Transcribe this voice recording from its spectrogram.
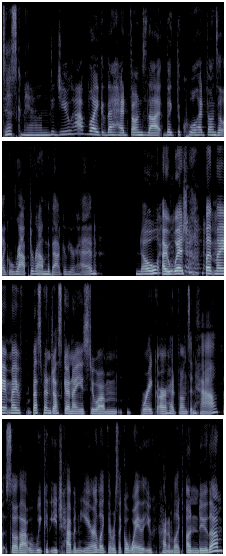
Discman. Did you have like the headphones that, like the cool headphones that like wrapped around the back of your head? No, I wish. but my my best friend Jessica and I used to um break our headphones in half so that we could each have an ear. Like there was like a way that you could kind of like undo them,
